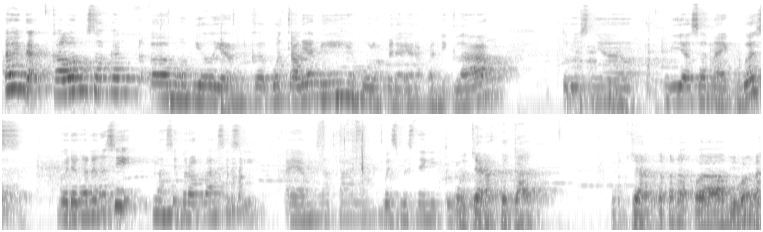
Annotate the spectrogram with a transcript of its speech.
Eh enggak kalau misalkan eh, mobil yang ke buat kalian nih yang pulang ke daerah Pandeglang terusnya biasa naik bus gue dengar dengar sih masih beroperasi sih kayak misalkan bus-busnya gitu. Untuk jarak dekat. Untuk jarak dekat apa gimana?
